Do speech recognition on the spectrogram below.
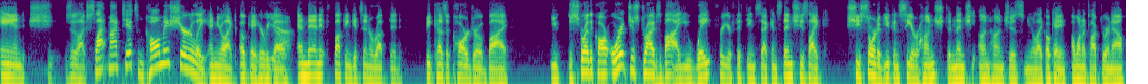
and she, she's like, "Slap my tits and call me Shirley," and you're like, "Okay, here we Yeah. go." And then it fucking gets interrupted because a car drove by. You destroy the car, or it just drives by. You wait for your 15 seconds. Then she's like, she sort of, you can see her hunched, and then she unhunches, and you're like, "Okay, I want to talk to her now."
